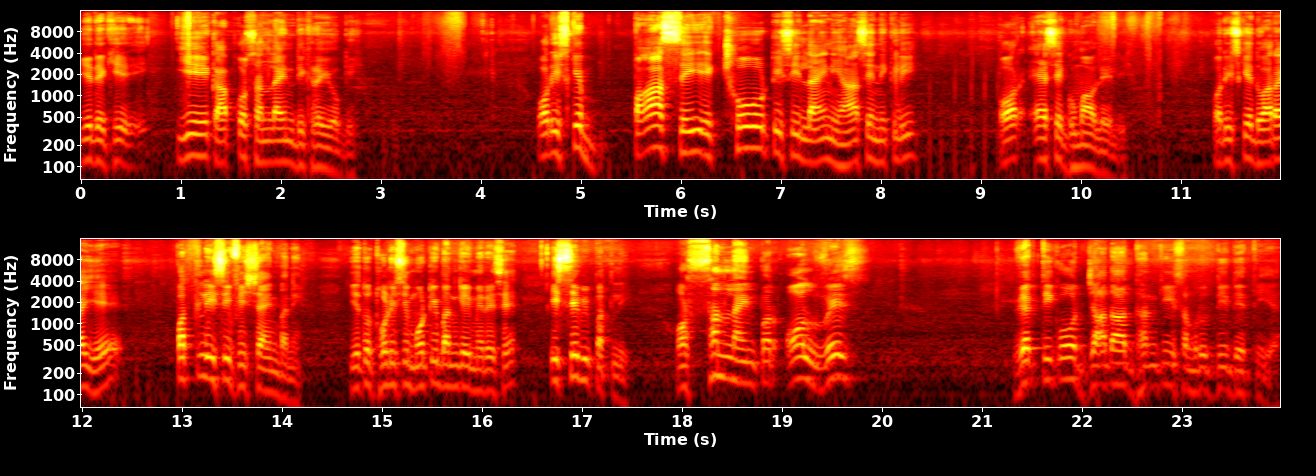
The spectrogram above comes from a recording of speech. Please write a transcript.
ये देखिए, ये एक आपको सनलाइन दिख रही होगी। और इसके पास से ही एक छोटी सी लाइन यहाँ से निकली और ऐसे घुमाव ले ली। और इसके द्वारा ये पतली सी फ़िश साइन बनी। ये तो थोड़ी सी मोटी बन गई मेरे से, इससे भी पतली। और सन लाइन पर ऑलवेज व्यक्ति को ज़्यादा धन की समृद्धि देती है।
